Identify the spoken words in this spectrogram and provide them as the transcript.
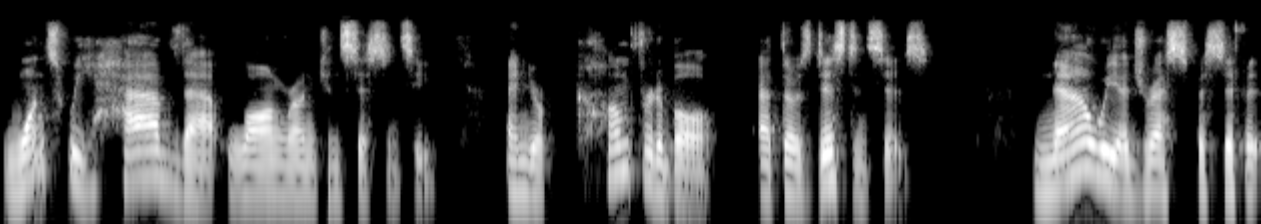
once we have that long run consistency and you're comfortable at those distances, now we address specific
